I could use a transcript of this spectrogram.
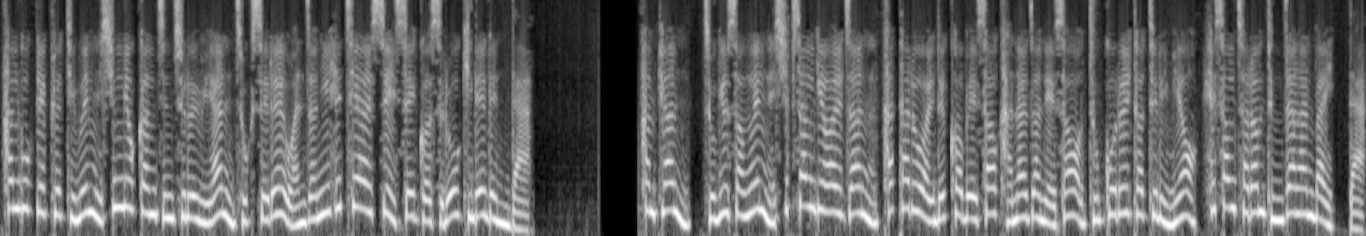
한국 대표팀은 16강 진출을 위한 족쇄를 완전히 해체할 수 있을 것으로 기대된다. 한편 조규성은 13개월 전 카타르 월드컵에서 가나전에서 두 골을 터뜨리며 혜성처럼 등장한 바 있다.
